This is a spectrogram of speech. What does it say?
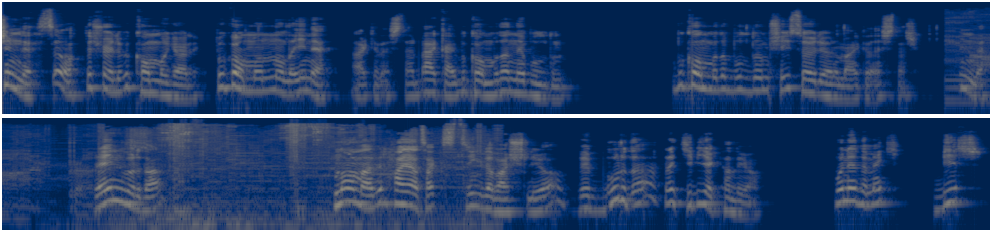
Şimdi Smoke'da şöyle bir combo gördük. Bu kombonun olayı ne arkadaşlar? Berkay bu komboda ne buldun? Bu komboda bulduğum şeyi söylüyorum arkadaşlar. Şimdi Rain burada normal bir high attack string ile başlıyor ve burada rakibi yakalıyor. Bu ne demek? Bir,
